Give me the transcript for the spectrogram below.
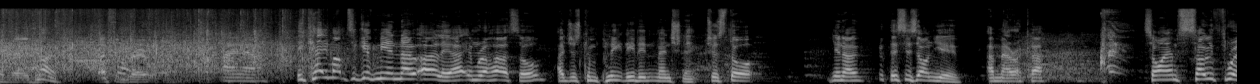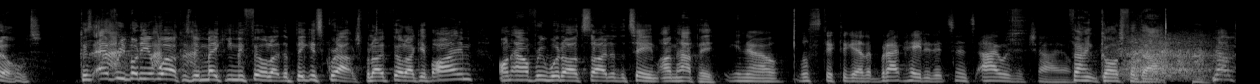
Amazing. No. That's a great one. I know. He came up to give me a note earlier in rehearsal. I just completely didn't mention it. Just thought, you know, this is on you, America. So I am so thrilled because everybody at work has been making me feel like the biggest grouch. But I feel like if I'm on Alfre Woodard's side of the team, I'm happy. You know, we'll stick together. But I've hated it since I was a child. Thank God for that. Now.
